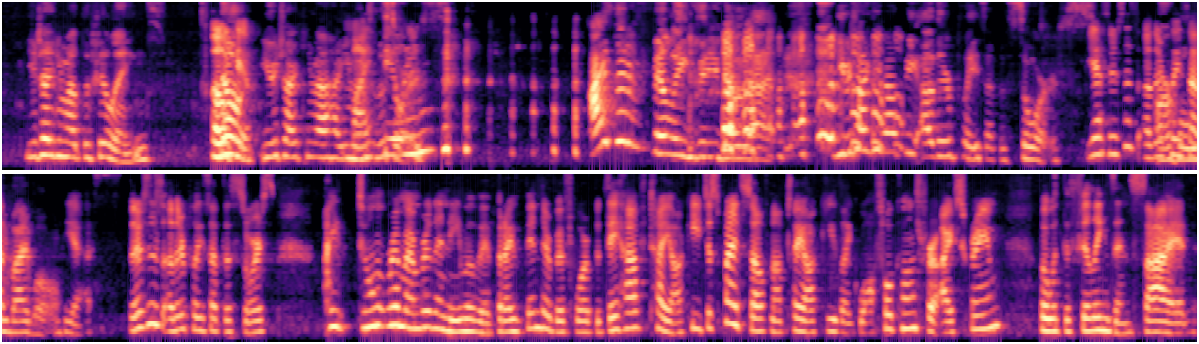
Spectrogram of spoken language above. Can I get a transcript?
You're talking about the fillings. Oh, okay. No, you were talking about how you My went to the feelings? source. I said fillings, and you know that. You were talking about the other place at the source. yes, there's this other Our place Holy at Bible. Yes. There's this other place at the source. I don't remember the name of it, but I've been there before. But they have taiyaki just by itself, not taiyaki like waffle cones for ice cream, but with the fillings inside.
